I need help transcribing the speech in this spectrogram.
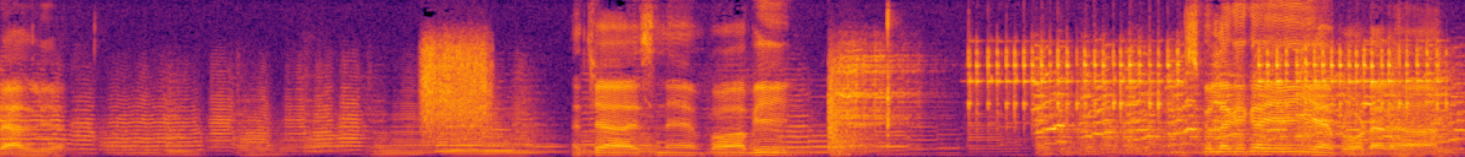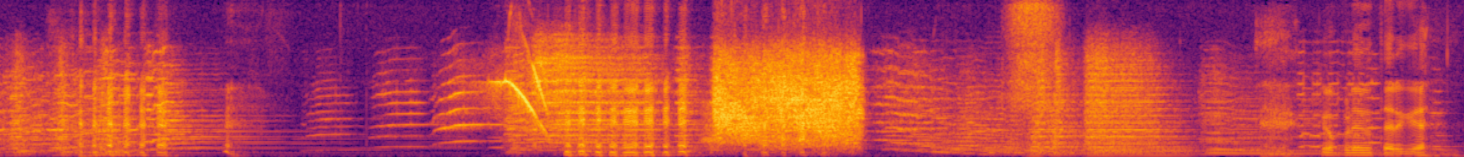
डाल दिया। अच्छा इसने अभी इसको लगेगा यही है बॉर्डर हाँ। कपड़े उतर गए।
